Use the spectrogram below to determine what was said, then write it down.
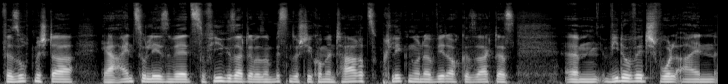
versucht, mich da ja einzulesen, wäre jetzt zu viel gesagt, aber so ein bisschen durch die Kommentare zu klicken. Und da wird auch gesagt, dass ähm, Vidovic wohl ein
